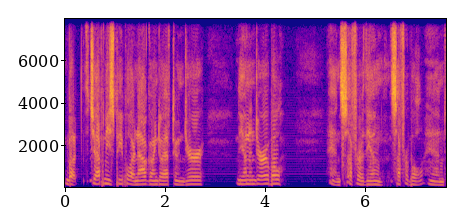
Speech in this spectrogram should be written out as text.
But the Japanese people are now going to have to endure the unendurable and suffer the unsufferable. And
